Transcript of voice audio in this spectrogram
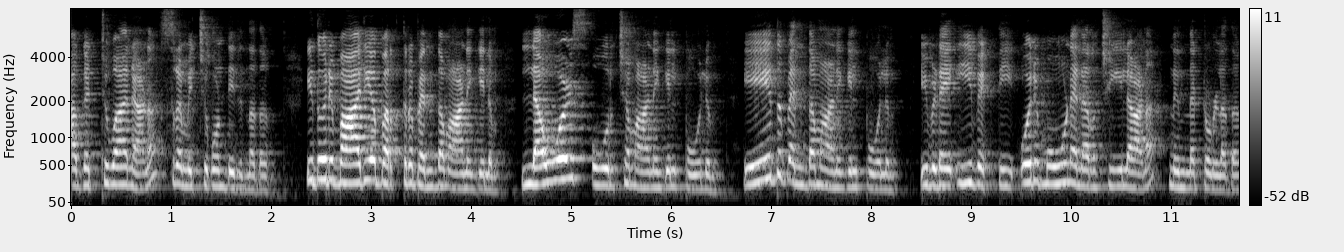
അകറ്റുവാനാണ് ശ്രമിച്ചുകൊണ്ടിരുന്നത്. ഇതൊരു ഭാര്യ ഭർത്തൃ ബന്ധമാണെങ്കിലും ലവേഴ്സ് ഊർജമാണെങ്കിൽ പോലും ഏത് ബന്ധമാണെങ്കിൽ പോലും ഇവിടെ ഈ വ്യക്തി ഒരു മൂൺ എനർജിയിലാണ് നിന്നിട്ടുള്ളത്.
